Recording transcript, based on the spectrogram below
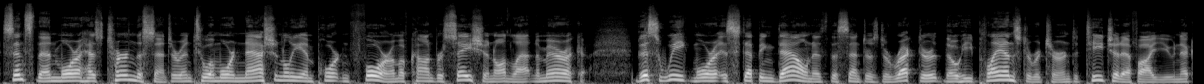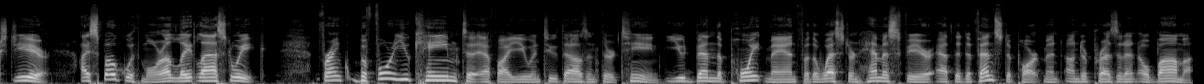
Since then, Mora has turned the center into a more nationally important forum of conversation on Latin America. This week, Mora is stepping down as the center's director, though he plans to return to teach at FIU next year. I spoke with Mora late last week. Frank, before you came to FIU in 2013, you'd been the point man for the Western Hemisphere at the Defense Department under President Obama.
